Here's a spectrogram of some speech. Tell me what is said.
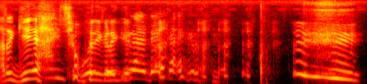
अरे घे आहे शंभर इकडे घे.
